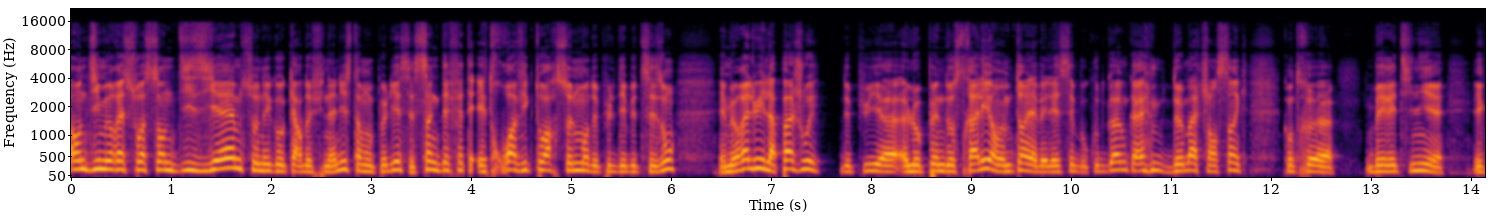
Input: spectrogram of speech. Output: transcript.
Andy Murray, 70e. Sonego, quart de finaliste à Montpellier, c'est 5 défaites et 3 victoires seulement depuis le début de saison. Et Murray, lui, il n'a pas joué depuis euh, l'Open d'Australie. En même temps, il avait laissé beaucoup de gomme quand même. Deux matchs en 5 contre euh, Berrettini et, et.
